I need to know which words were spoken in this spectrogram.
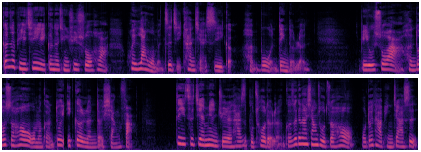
跟着脾气、跟着情绪说话，会让我们自己看起来是一个很不稳定的人。比如说啊，很多时候我们可能对一个人的想法，第一次见面觉得他是不错的人，可是跟他相处之后，我对他评价是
